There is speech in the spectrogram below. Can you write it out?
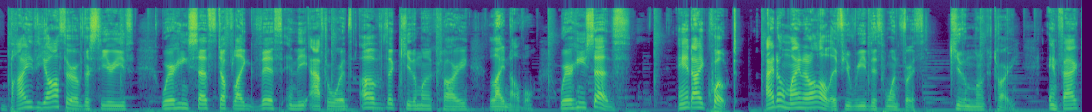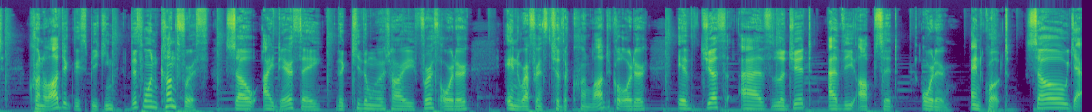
by the author of the series where he says stuff like this in the afterwords of the Kizumonogatari light novel, where he says, and I quote, I don't mind at all if you read this one first, Kizumonogatari. In fact, chronologically speaking, this one comes first, so I dare say the Kizumonogatari first order, in reference to the chronological order, is just as legit as the opposite order. End quote. So yeah,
